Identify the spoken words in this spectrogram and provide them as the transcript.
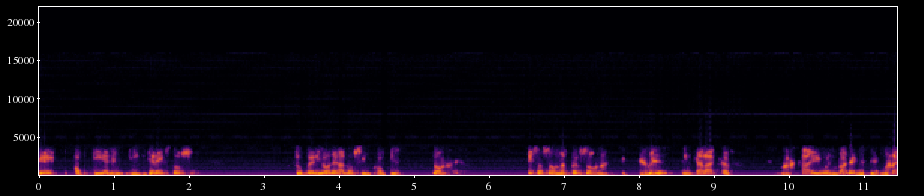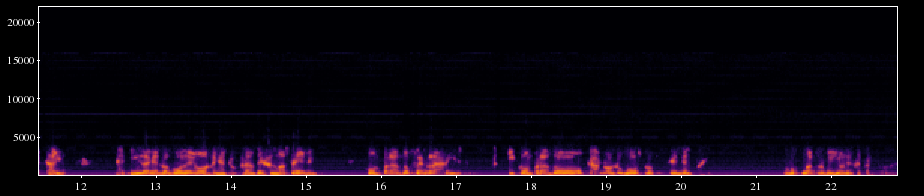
que obtienen ingresos superiores a los 5 mil dólares. Esas son las personas que se ven en Caracas, Maracaibo, en Valencia, en Maracay, metidas en los bodegones, en los grandes almacenes, comprando Ferraris y comprando carros lujosos en el país. Unos 4 millones de personas.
